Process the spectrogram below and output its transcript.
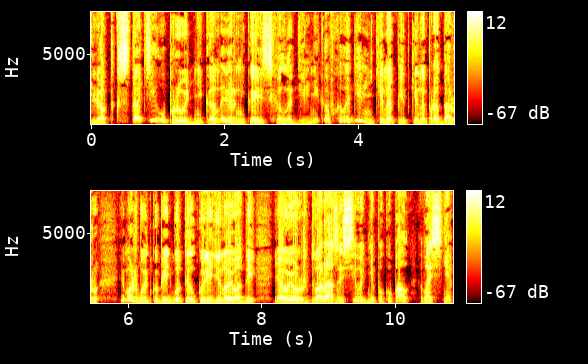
лед. Кстати, у проводника наверняка есть холодильник, а в холодильнике напитки на продажу, и может будет купить бутылку ледяной воды. Я ее уж два раза сегодня покупал во сне.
